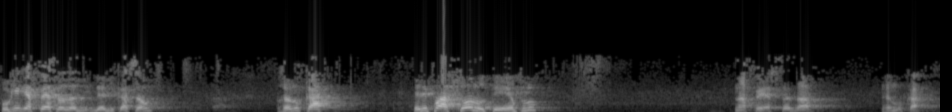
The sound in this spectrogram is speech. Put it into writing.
O que, que é a festa da dedicação? Hanukkah. Ele passou no templo na festa da Hanukkah.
